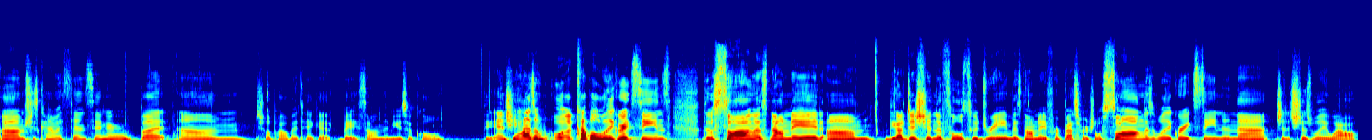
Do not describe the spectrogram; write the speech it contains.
Um, she's kind of a thin singer, but um, she'll probably take it based on the musical. The, and she has a, a couple of really great scenes. The song that's nominated, um, the audition, "The Fools Who Dream," is nominated for best original song. Is a really great scene in that. She, she does really well.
